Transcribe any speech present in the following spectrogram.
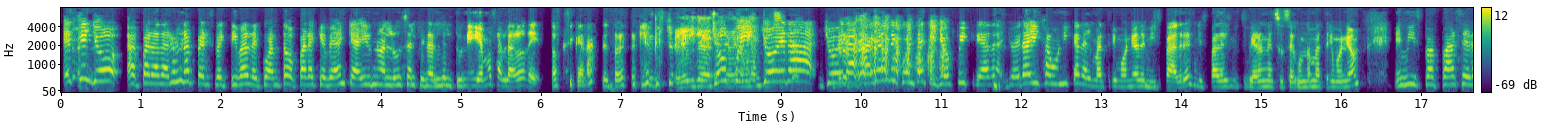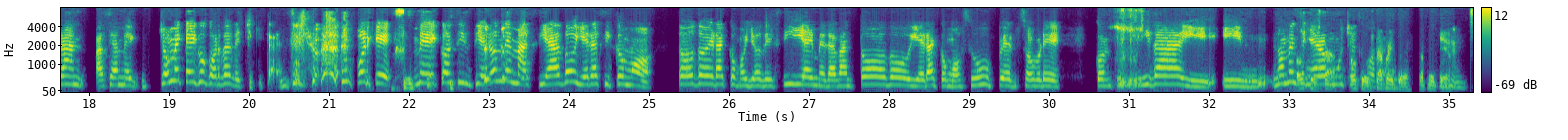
Es que yo, ah, para dar una perspectiva de cuánto, para que vean que hay una luz al final del túnel, y hemos hablado de tóxica, de todo esto que han dicho. Ella- Yo ella fui, una yo tóxica. era, yo era, hagan de cuenta que yo fui criada, yo era hija única del matrimonio de mis padres, mis padres me tuvieron en su segundo matrimonio, y mis papás eran, o sea, me, yo me caigo gorda de chiquita, en serio, porque me consintieron demasiado y era así como, todo era como yo decía y me daban todo y era como súper sobre consentida y, y no me enseñaron está, muchas ok, cosas. está right there, está right there. Ujú.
